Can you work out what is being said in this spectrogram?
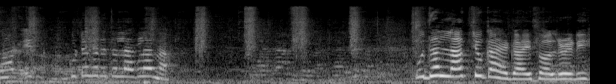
वहाँ पे एक कुटे भरे तो लागला ना? उधर लग चुका है गाइस ऑलरेडी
